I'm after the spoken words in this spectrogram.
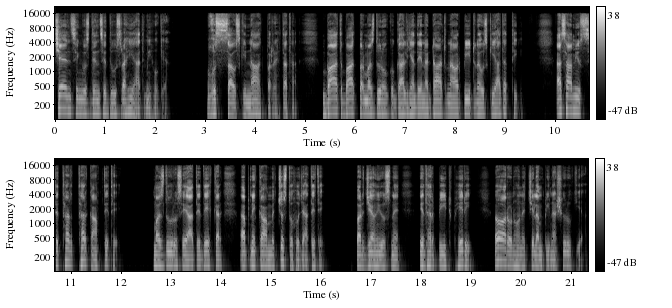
चैन सिंह उस दिन से दूसरा ही आदमी हो गया। गुस्सा उसकी नाक पर रहता था। बात बात पर मजदूरों को गालियाँ देना, डांटना और पीटना उसकी आदत थी। असामी उससे थर थर कांपते थे। मजदूर उसे आते देखकर अपने काम में चुस्त हो जाते थे। पर ज्यों ही उसने इधर पीठ फेरी और उन्होंने चिलम पीना शुरू किया।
